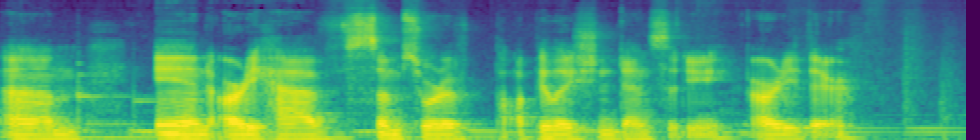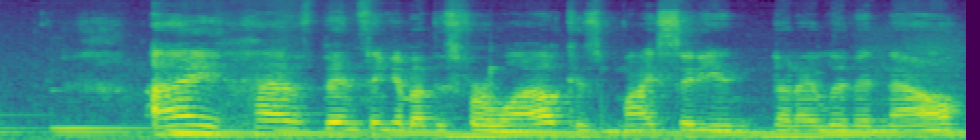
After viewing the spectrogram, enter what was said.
um, and already have some sort of population density already there? I have been thinking about this for a while because my city that I live in now,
